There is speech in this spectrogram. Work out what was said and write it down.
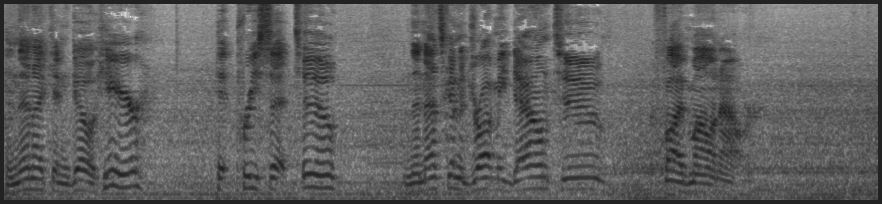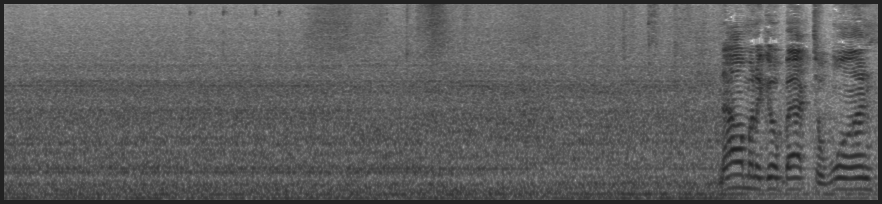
And then I can go here, hit preset two, and then that's gonna drop me down to five mile an hour. Now I'm gonna go back to one.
